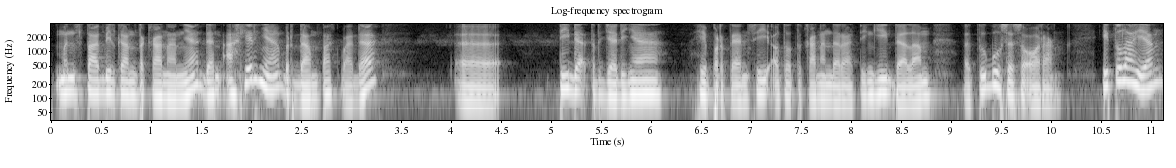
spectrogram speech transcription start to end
menstabilkan tekanannya dan akhirnya berdampak pada uh, tidak terjadinya hipertensi atau tekanan darah tinggi dalam uh, tubuh seseorang. Itulah yang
